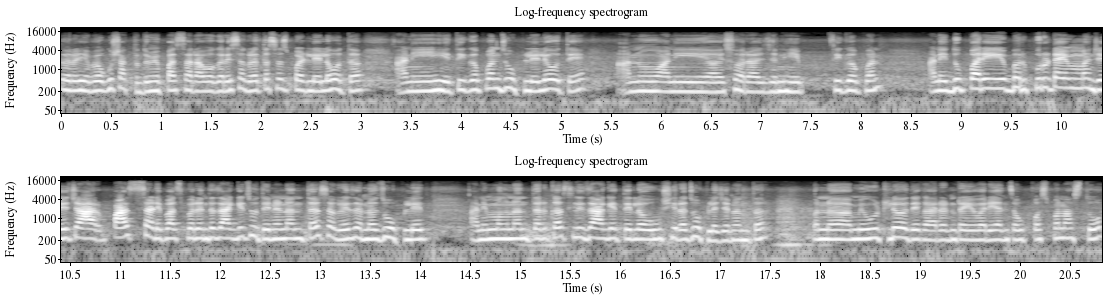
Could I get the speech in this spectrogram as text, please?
तर हे बघू शकता तुम्ही पसारा वगैरे सगळं तसंच पडलेलं होतं आणि हे तिघं पण झोपलेले होते. अनु आणि स्वराजन हे तिघं पण. आणि दुपारी भरपूर टाईम म्हणजे चार पाच साडेपाचपर्यंत जागेच होते आणि नंतर सगळेजणं झोपलेत. आणि मग नंतर कसली जाग येते ल उशिरा झोपल्याच्या नंतर. पण मी उठले होते कारण रविवारी यांचा उपवास पण असतो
